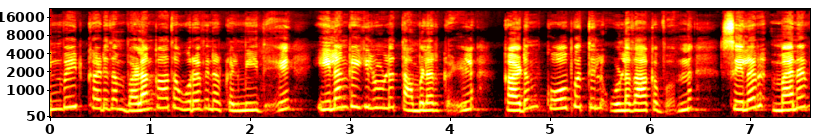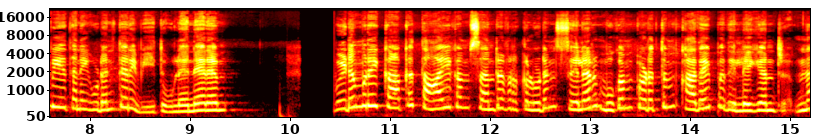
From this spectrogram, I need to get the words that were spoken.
இன்வைட் கடிதம் வழங்காத உறவினர்கள் மீது இலங்கையில் உள்ள தமிழர்கள் கடும் கோபத்தில் உள்ளதாகவும் சிலர் மனவேதனையுடன் தெரிவித்துள்ளனர். விடுமுறைக்காக தாயகம் சென்றவர்களுடன் சிலர் முகம் கொடுத்தும் கதைப்பதில்லை என்றும்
